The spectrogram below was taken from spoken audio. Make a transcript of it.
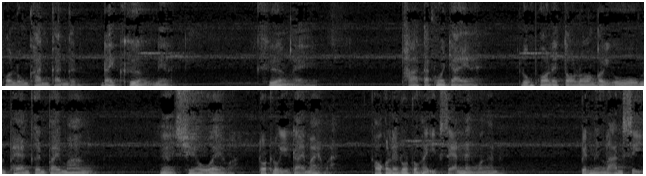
พอลงขันกันกัน ได้เครื่องเนี่ย เครื่องไอ้ผ่าตัดหัวใจนะหลวงพ่อเลยต่อรองเขาอีกโอ้มันแพงเกินไปมั่งเชียวเอ้ยวะลดลงอีกได้ไหมวะเขาก็เลยลดลงให้อีกแสนหนึ่งว่างั้น เป็นหนึ่งล้านสี่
